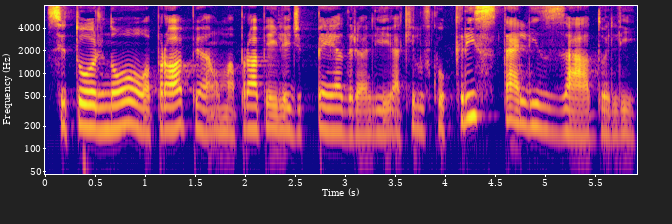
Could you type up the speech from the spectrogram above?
se tornou a própria uma própria ilha de pedra ali, aquilo ficou cristalizado ali,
